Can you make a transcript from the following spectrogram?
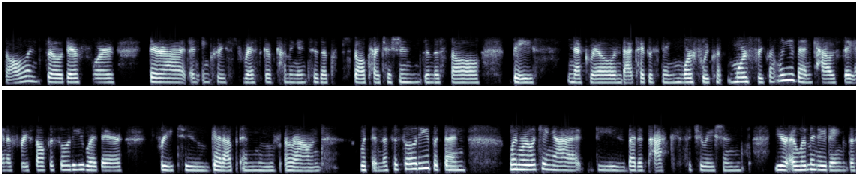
stall. And so, therefore, they're at an increased risk of coming into the stall partitions and the stall base, neck rail, and that type of thing more frequent more frequently than cows, say, in a freestall facility where they're free to get up and move around within the facility. But then when we're looking at these bedded pack situations, you're eliminating the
